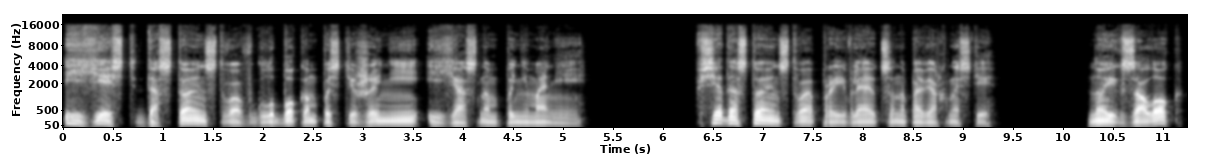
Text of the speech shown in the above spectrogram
И есть достоинство в глубоком постижении и ясном понимании. Все достоинства проявляются на поверхности, но их залог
